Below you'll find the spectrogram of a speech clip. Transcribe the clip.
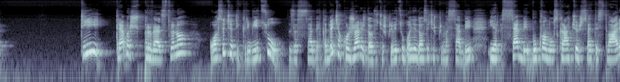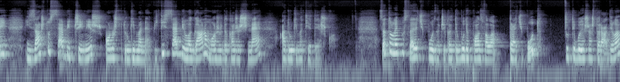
ti trebaš prvenstveno osjećati krivicu za sebe. Kad već ako želiš da osjećaš krivicu, bolje da osjećaš prema sebi, jer sebi bukvalno uskraćuješ sve te stvari i zašto sebi činiš ono što drugima ne bi. Ti sebi lagano možeš da kažeš ne, a drugima ti je teško. Zato lepo sledeći put, znači kada te bude pozvala treći put, dok ti budeš nešto radila,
